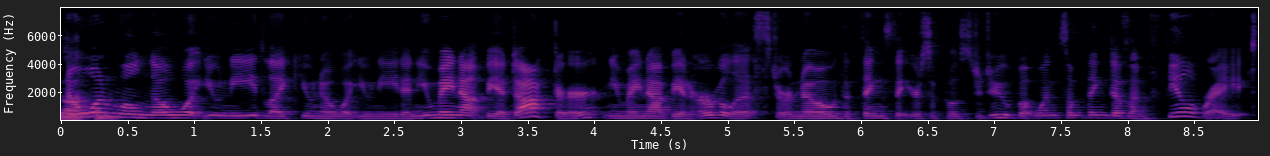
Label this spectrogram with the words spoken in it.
No one will know what you need like you know what you need. And you may not be a doctor, you may not be an herbalist or know the things that you're supposed to do, but when something doesn't feel right,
